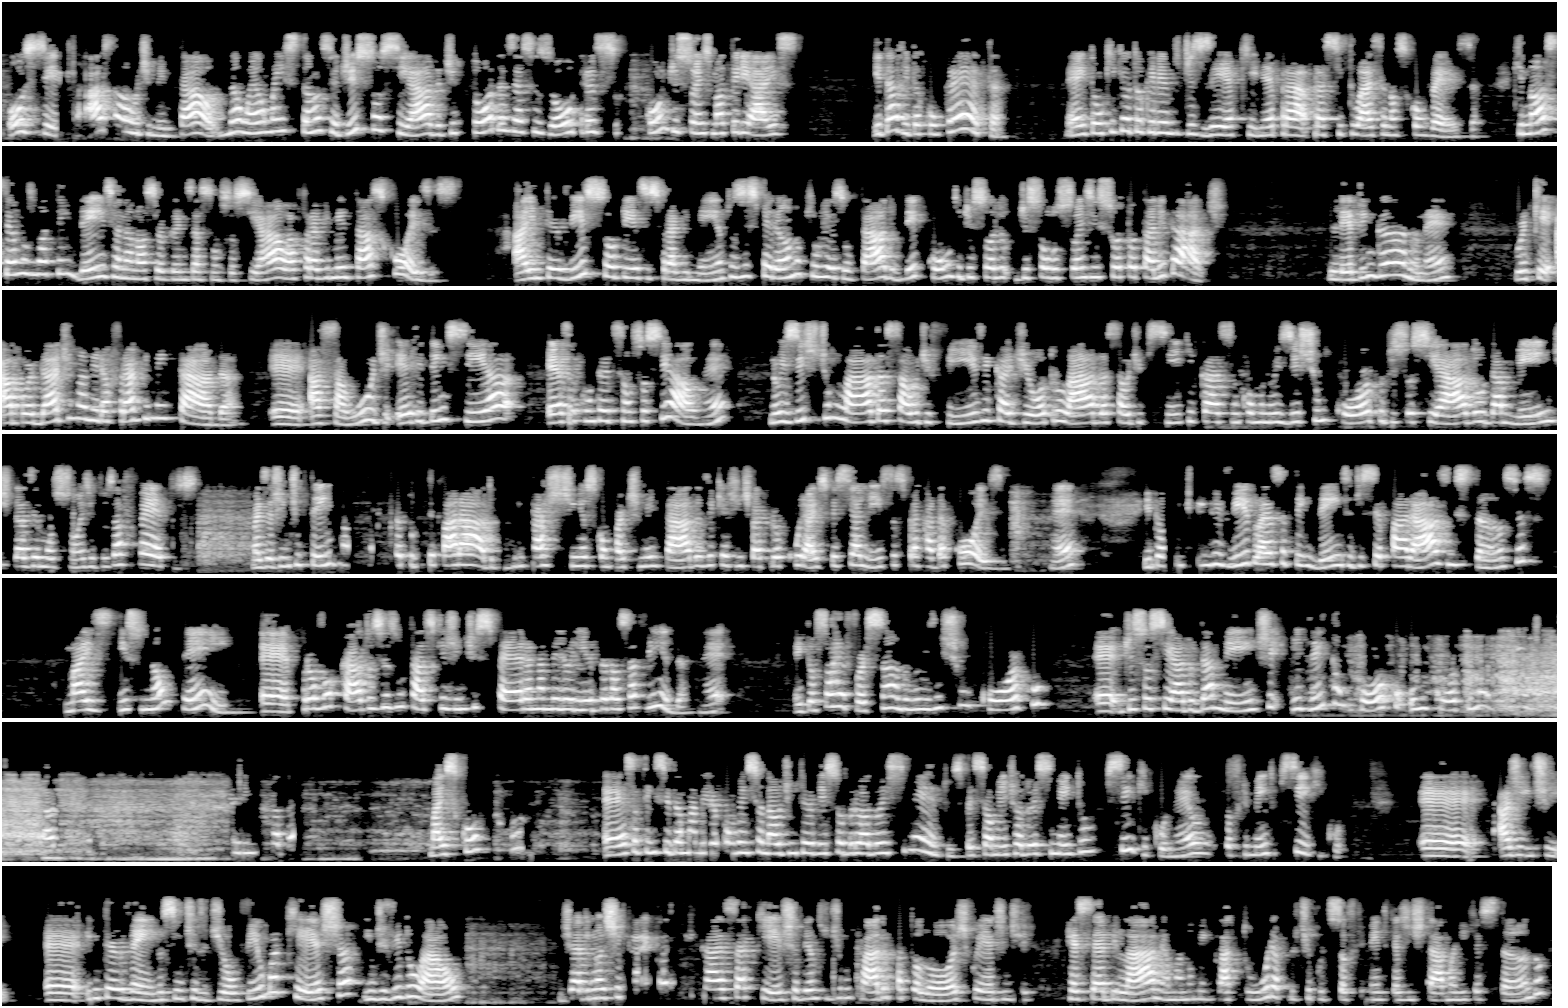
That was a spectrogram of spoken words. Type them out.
Ou seja, a saúde mental não é uma instância dissociada de todas essas outras condições materiais e da vida concreta. Né? Então, o que, que eu estou querendo dizer aqui né, para situar essa nossa conversa? Que nós temos uma tendência na nossa organização social a fragmentar as coisas, a intervir sobre esses fragmentos, esperando que o resultado dê conta de, solu de soluções em sua totalidade ledo engano, né? Porque abordar de maneira fragmentada é, a saúde evidencia essa contradição social, né? Não existe de um lado a saúde física, de outro lado a saúde psíquica, assim como não existe um corpo dissociado da mente, das emoções e dos afetos. Mas a gente tem tudo separado, tudo em caixinhas compartimentadas e que a gente vai procurar especialistas para cada coisa, né? Então a gente tem vivido essa tendência de separar as instâncias mas isso não tem é, provocado os resultados que a gente espera na melhoria da nossa vida, né? Então, só reforçando, não existe um corpo é, dissociado da mente e nem tampouco um corpo não mas com essa tem sido a maneira convencional de intervir sobre o adoecimento, especialmente o adoecimento psíquico, né, o sofrimento psíquico é, a gente é, intervém no sentido de ouvir uma queixa individual, diagnosticar e classificar essa queixa dentro de um quadro patológico, e a gente recebe lá né, uma nomenclatura para o tipo de sofrimento que a gente está manifestando,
